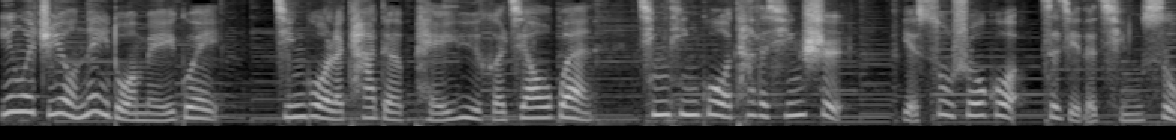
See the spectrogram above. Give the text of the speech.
因为只有那朵玫瑰，经过了他的培育和浇灌，倾听过他的心事，也诉说过自己的情愫。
